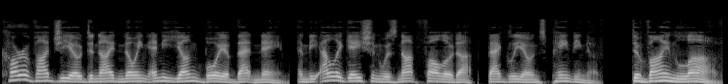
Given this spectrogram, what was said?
Caravaggio denied knowing any young boy of that name, and the allegation was not followed up. Baglione's painting of divine love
